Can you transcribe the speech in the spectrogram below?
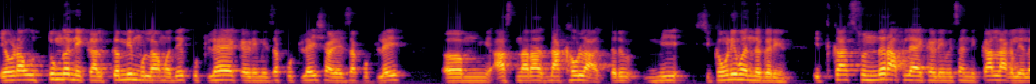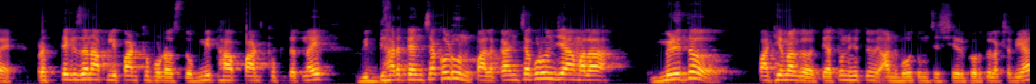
एवढा उत्तुंग निकाल कमी मुलामध्ये कुठल्याही अकॅडमीचा कुठल्याही शाळेचा कुठल्याही असणारा दाखवला तर मी शिकवणी बंद करीन. इतका सुंदर आपल्या अकॅडमीचा निकाल लागलेला आहे. प्रत्येक जण आपली पाठ थोपट असतो. मी हा पाठ थोपटत नाही. विद्यार्थ्यांच्याकडून पालकांच्याकडून जे आम्हाला मिळतं पाठीमागं त्यातून हे अनुभव तुमचे शेअर करतो लक्षात घ्या.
